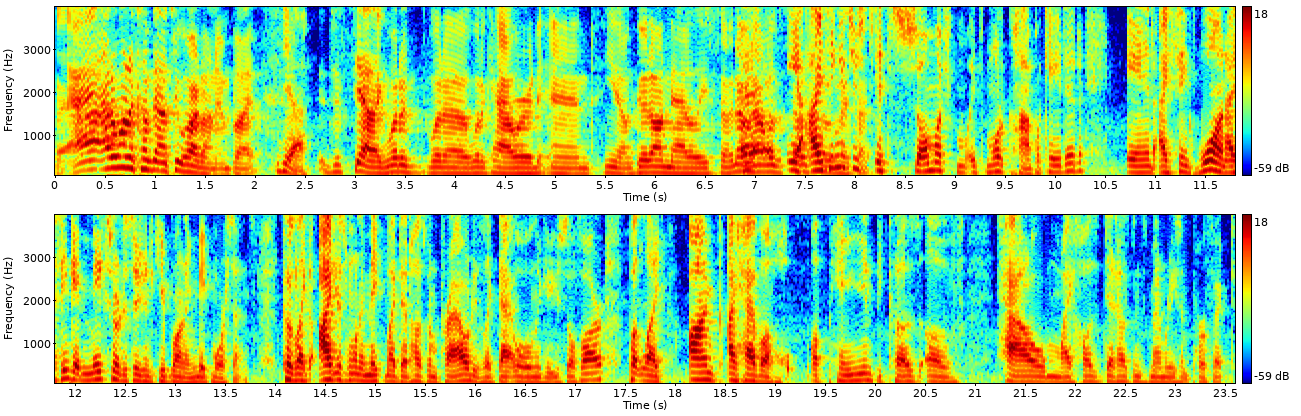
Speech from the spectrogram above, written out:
I I don't want to come down too hard on him, but Yeah. just yeah, like what a what a what a coward, and you know, good on Natalie. So no, And, that was that yeah. was- I think it's just touch. it's so much it's more complicated, and I think one I think it makes her decision to keep running make more sense because like I just want to make my dead husband proud is like that will only get you so far, but like I'm I have a a pain because of how my hus- dead husband's memory isn't perfect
